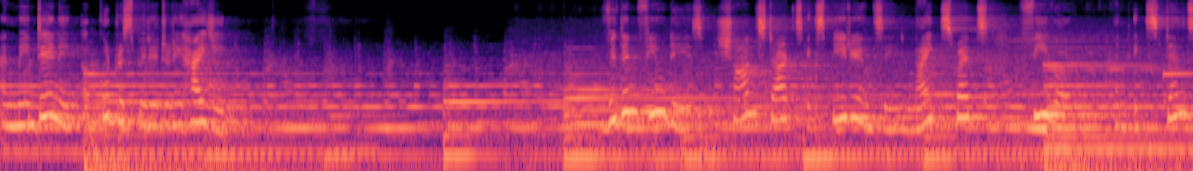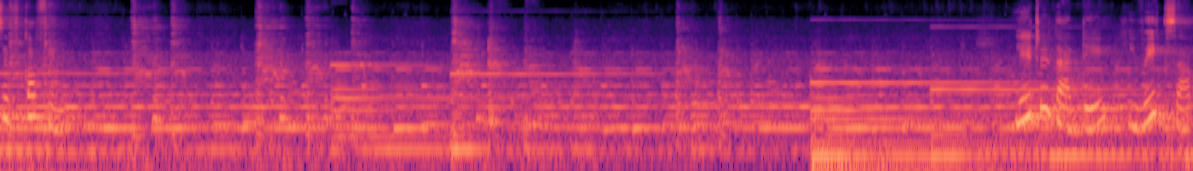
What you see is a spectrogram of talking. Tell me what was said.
and maintaining a good respiratory hygiene. Within few days, Shan starts experiencing night sweats, fever, and extensive coughing. Later that day, he wakes up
